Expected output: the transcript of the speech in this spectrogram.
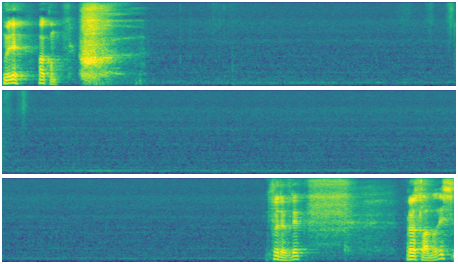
Видих. Вакуум. Видих, вдих. Розслабились.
